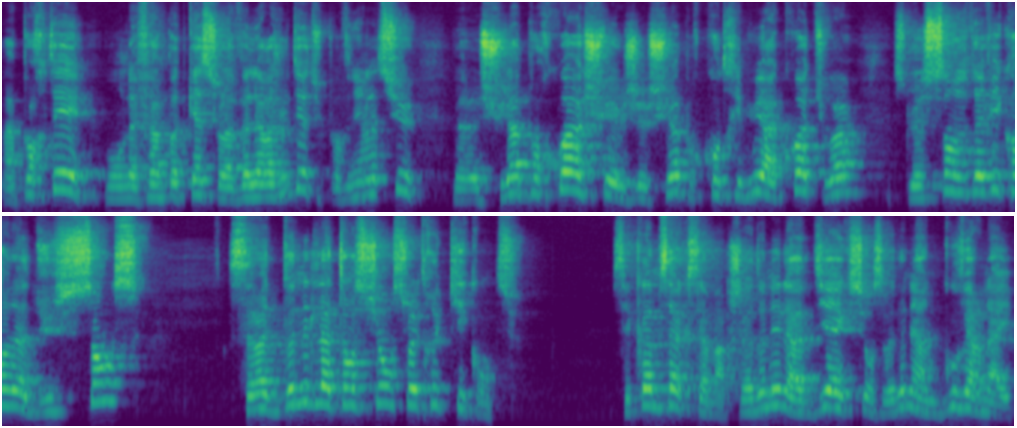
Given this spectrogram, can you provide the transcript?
apporter. On a fait un podcast sur la valeur ajoutée, tu peux revenir là-dessus. Euh, je suis là pourquoi je suis, je, suis là pour contribuer à quoi, tu vois Le sens de ta vie, quand on a du sens, ça va te donner de l'attention sur les trucs qui comptent. C'est comme ça que ça marche. Ça va donner la direction, ça va donner un gouvernail.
